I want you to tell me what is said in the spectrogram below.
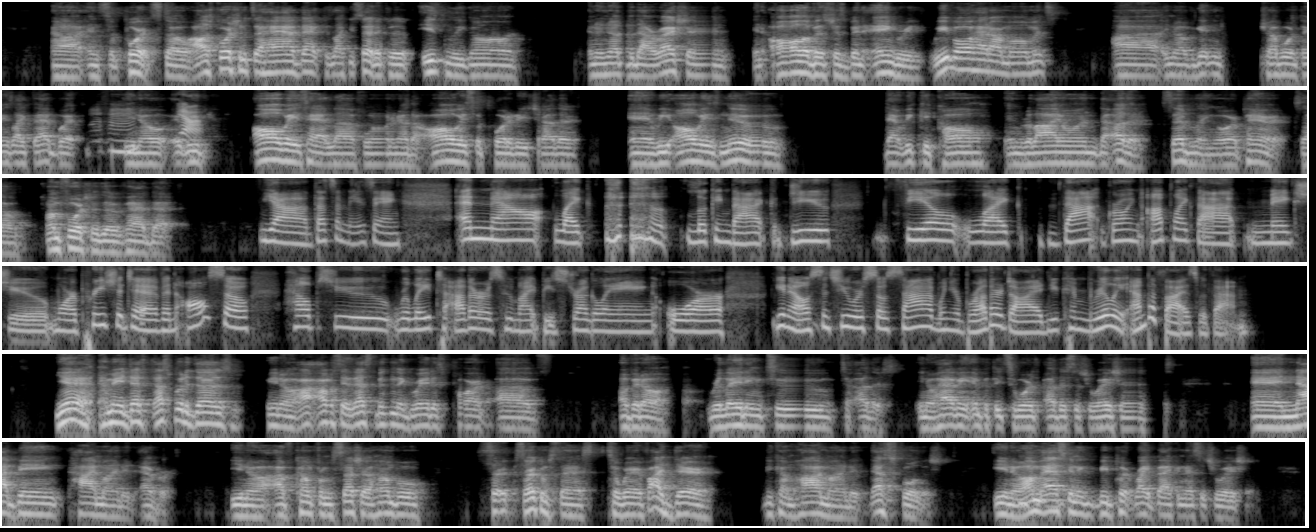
uh, and support. So I was fortunate to have that because, like you said, it could have easily gone in another direction, and all of us just been angry. We've all had our moments, uh, you know, of getting in trouble and things like that. But mm-hmm. you know, yeah. we've always had love for one another, always supported each other, and we always knew that we could call and rely on the other sibling or a parent. So I'm fortunate to have had that. Yeah, that's amazing. And now, like looking back, do you feel like that growing up like that makes you more appreciative and also helps you relate to others who might be struggling? Or you know since you were so sad when your brother died you can really empathize with them. Yeah i mean that's that's what it does. You know I, I would say that's been the greatest part of of it all relating to to others you know having empathy towards other situations and not being high minded ever. You know, I've come from such a humble cir- circumstance to where if I dare become high minded, that's foolish. You know, I'm mm-hmm. asking to be put right back in that situation.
